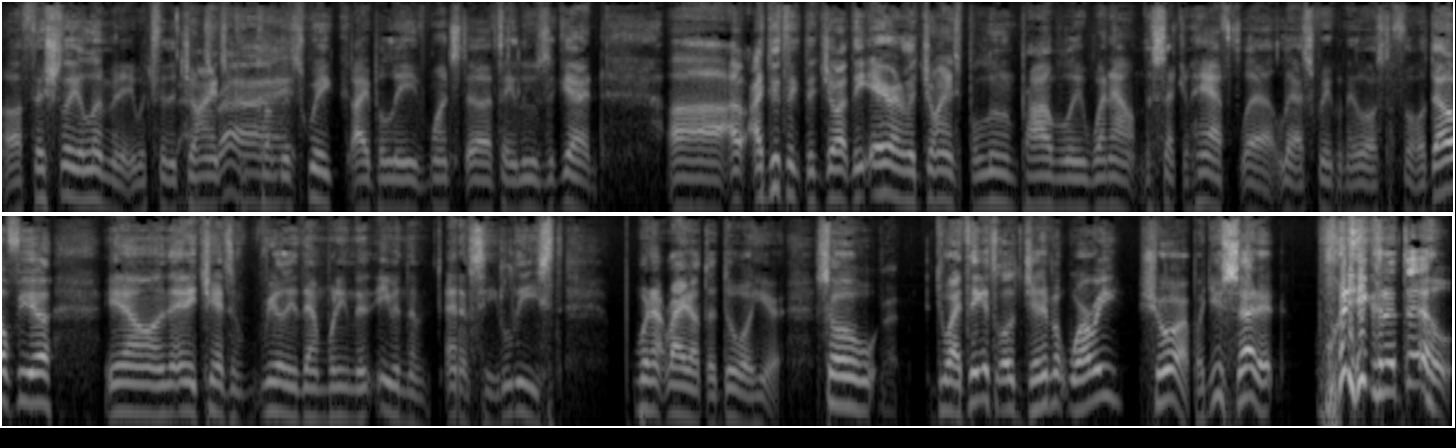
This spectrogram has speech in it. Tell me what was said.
uh, officially eliminated, which for the That's Giants could come this week, I believe. Once uh, if they lose again, uh, I, I do think the the air of the Giants balloon probably went out in the second half la- last week when they lost to Philadelphia. You know, and any chance of really them winning the, even the NFC least went out right out the door here. So, do I think it's a legitimate worry? Sure, but you said it. What are you going to do?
